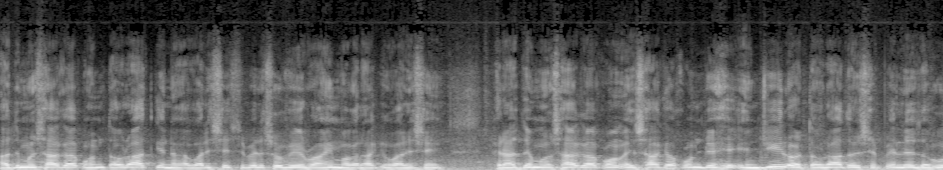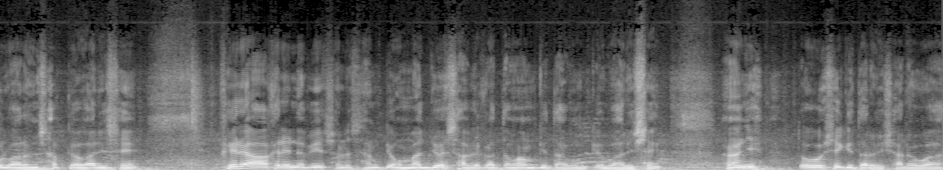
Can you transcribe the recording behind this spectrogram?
حضرت مسا کا قوم تورات کے وارث سے پہلے صوف ابراہیم وغیرہ کے وارث ہیں۔ پھر حضرت مسا کا قوم، عیسیٰ کا قوم جو ہے، انجیل اور تورات اور اس سے پہلے ضبور والن سب کے وارث ہیں۔ پھر آخر نبی صلی اللہ علیہ وسلم کی امت جو ہے، سابقہ تمام کتابوں کے وارث ہیں۔ ہاں جی تو اسی کی طرف اشارہ ہوا۔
